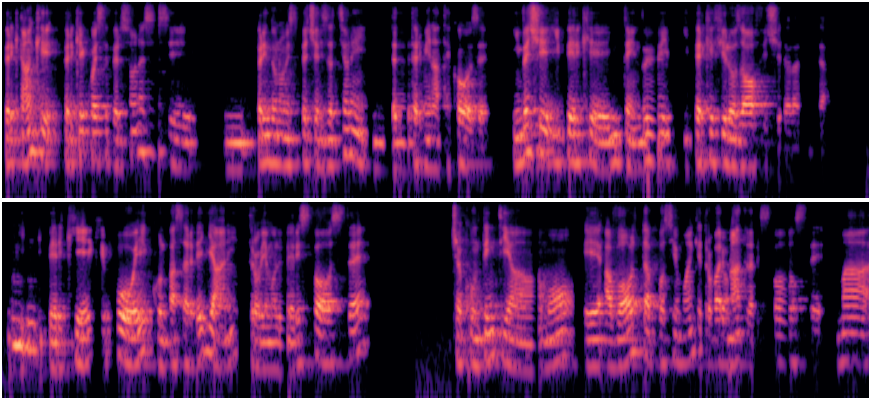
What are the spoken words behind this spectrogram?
perché, anche perché queste persone si mh, prendono specializzazione in determinate cose. Invece i perché, intendo i, i perché filosofici della vita. Mm-hmm. I perché che poi, col passare degli anni, troviamo le risposte, ci accontentiamo e a volte possiamo anche trovare un'altra risposta, ma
